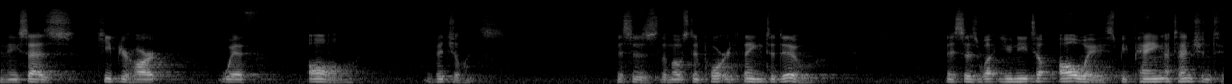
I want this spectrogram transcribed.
And he says, keep your heart with all vigilance. This is the most important thing to do. This is what you need to always be paying attention to,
